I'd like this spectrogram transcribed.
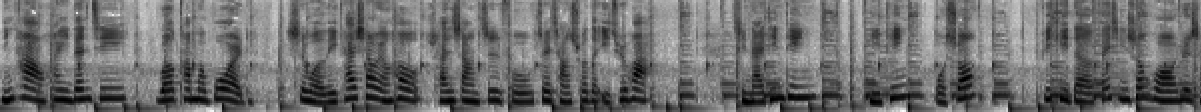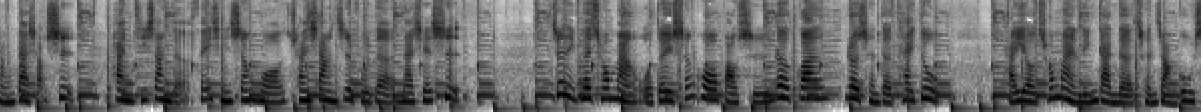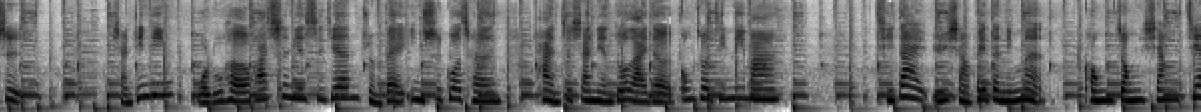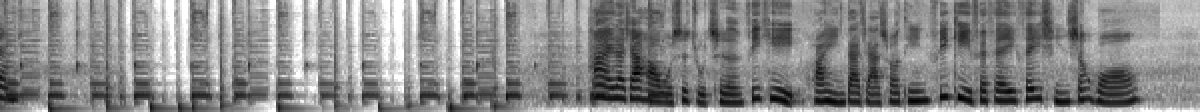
您好，欢迎登机，Welcome aboard，是我离开校园后穿上制服最常说的一句话。请来听听，你听我说，Vicky 的飞行生活日常大小事，和机上的飞行生活穿上制服的那些事。这里会充满我对生活保持乐观、热忱的态度，还有充满灵感的成长故事。想听听我如何花四年时间准备应试过程？和这三年多来的工作经历吗？期待与想飞的您们空中相见。嗨，大家好，我是主持人 Vicky，欢迎大家收听 Vicky 飞飞飞行生活。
